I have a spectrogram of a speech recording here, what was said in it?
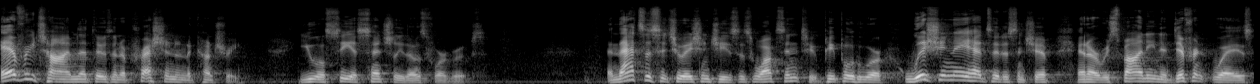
Every time that there's an oppression in a country, you will see essentially those four groups. And that's the situation Jesus walks into. People who are wishing they had citizenship and are responding in different ways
